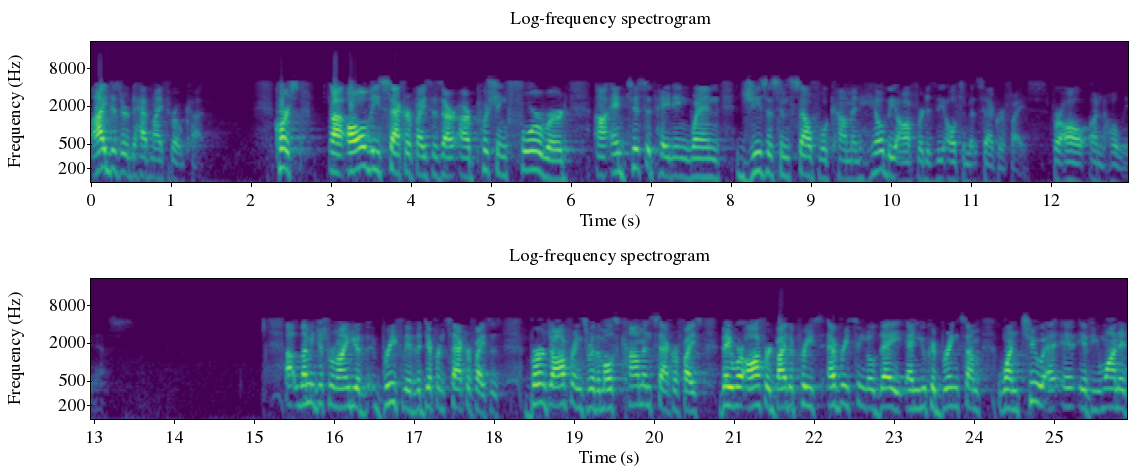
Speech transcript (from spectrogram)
I deserve to have my throat cut. Of course, uh, all these sacrifices are, are pushing forward, uh, anticipating when Jesus himself will come and he'll be offered as the ultimate sacrifice for all unholiness. Uh, let me just remind you of, briefly of the different sacrifices. Burnt offerings were the most common sacrifice. They were offered by the priests every single day, and you could bring some one too uh, if you wanted.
